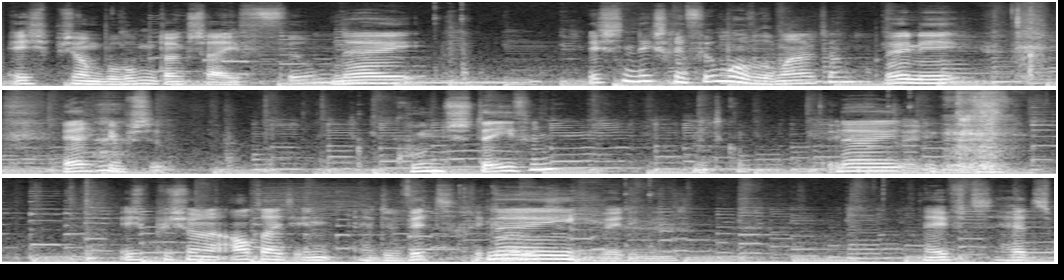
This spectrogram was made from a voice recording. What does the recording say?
Is je persoon beroemd dankzij film? Nee. Is er niks geen film over gemaakt dan? Weet niet. Werkt je persoon... Koen Steven? Met Koen? Nee. ik. Is je persoon altijd in het wit gekleed? Nee. Weet ik niet. Heeft het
